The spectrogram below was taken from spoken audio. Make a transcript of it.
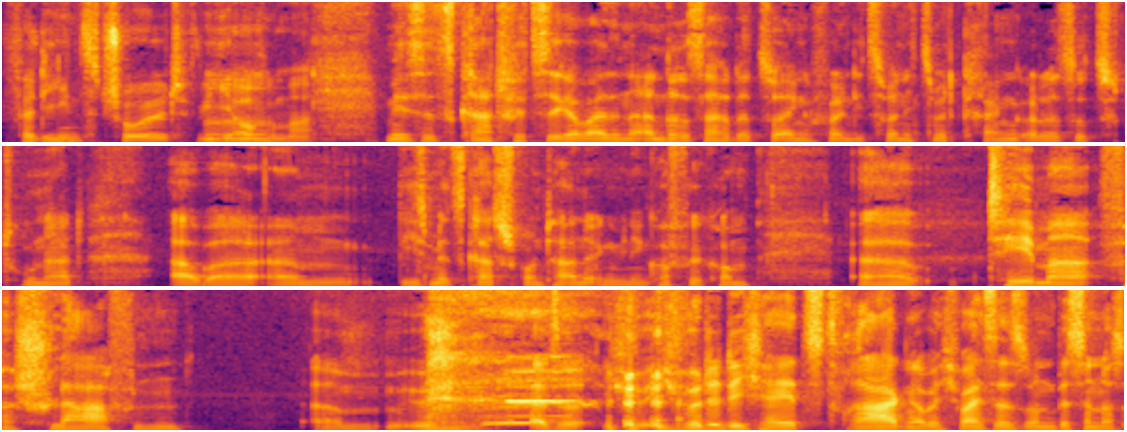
Verdienst, Schuld, wie mhm. auch immer. Mir ist jetzt gerade witzigerweise eine andere Sache dazu eingefallen, die zwar nichts mit krank oder so zu tun hat, aber ähm, die ist mir jetzt gerade spontan irgendwie in den Kopf gekommen. Äh, Thema Verschlafen. Ähm, also ich, ich würde dich ja jetzt fragen, aber ich weiß ja so ein bisschen aus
